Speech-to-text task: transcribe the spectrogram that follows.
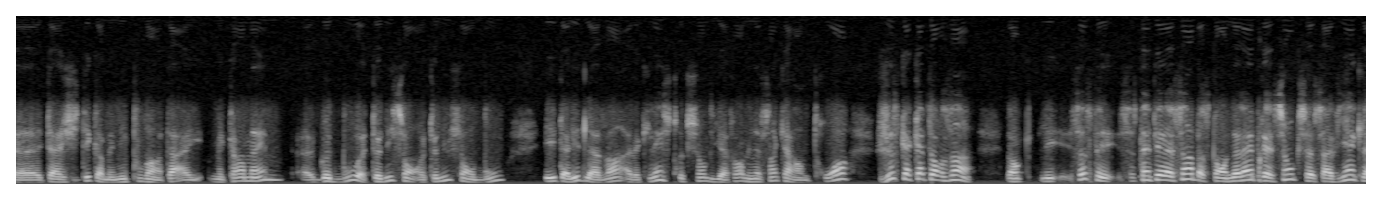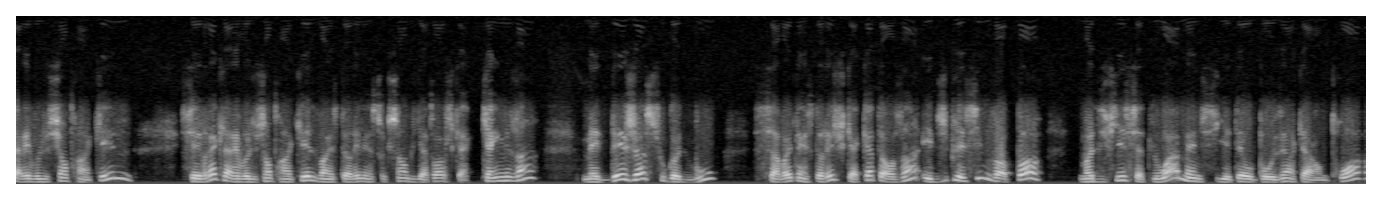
euh, était agité comme un épouvantail, mais quand même, euh, Godbout a tenu son, a tenu son bout est allé de l'avant avec l'instruction obligatoire en 1943 jusqu'à 14 ans. Donc, ça, c'est intéressant parce qu'on a l'impression que ça, vient avec la Révolution tranquille. C'est vrai que la Révolution tranquille va instaurer l'instruction obligatoire jusqu'à 15 ans, mais déjà sous Godbout, ça va être instauré jusqu'à 14 ans et Duplessis ne va pas modifier cette loi, même s'il était opposé en 1943,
